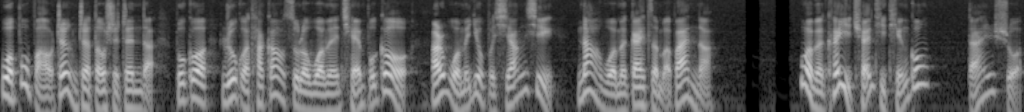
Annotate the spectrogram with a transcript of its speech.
我不保证这都是真的。不过，如果他告诉了我们钱不够，而我们又不相信，那我们该怎么办呢？我们可以全体停工。丹说：“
